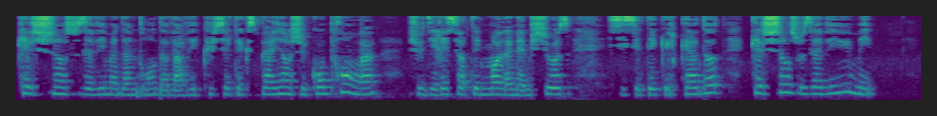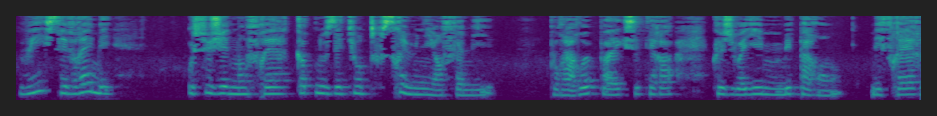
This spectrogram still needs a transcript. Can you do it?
quelle chance vous avez, Madame Dron, d'avoir vécu cette expérience. Je comprends, hein. Je dirais certainement la même chose si c'était quelqu'un d'autre. Quelle chance vous avez eue, mais oui, c'est vrai, mais au sujet de mon frère, quand nous étions tous réunis en famille, pour un repas, etc., que je voyais mes parents, mes frères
